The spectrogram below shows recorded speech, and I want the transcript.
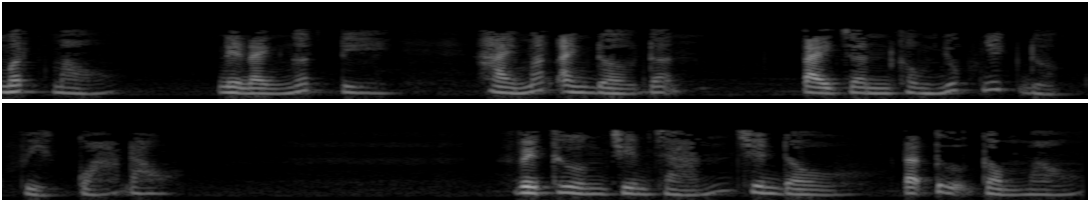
Mất máu, nên anh ngất đi. Hai mắt anh đờ đẫn, tay chân không nhúc nhích được vì quá đau. Vết thương trên trán, trên đầu đã tự cầm máu,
